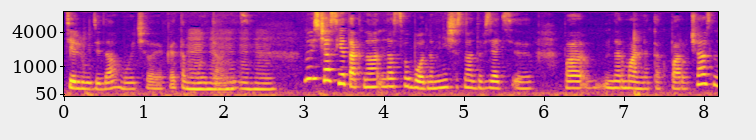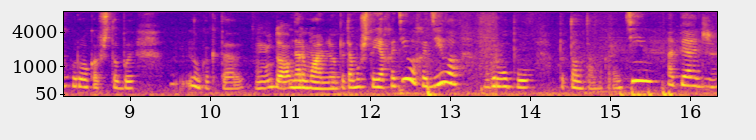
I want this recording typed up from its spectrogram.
те люди, да, мой человек, это мой mm-hmm, танец. Mm-hmm. Ну и сейчас я так на, на свободном. Мне сейчас надо взять э, по, нормально так пару частных уроков, чтобы ну как-то ну, да, нормальную, понятно. потому что я ходила, ходила в группу, потом там карантин, опять же.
